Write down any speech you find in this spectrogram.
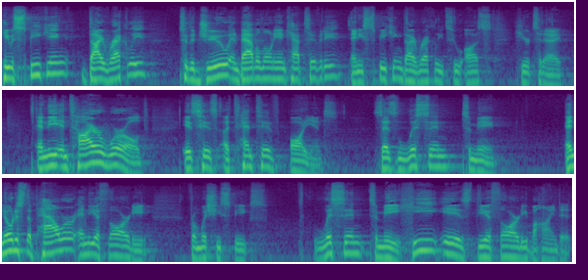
He was speaking directly to the Jew in Babylonian captivity, and he's speaking directly to us here today. And the entire world is his attentive audience. Says, Listen to me. And notice the power and the authority from which he speaks. Listen to me. He is the authority behind it.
